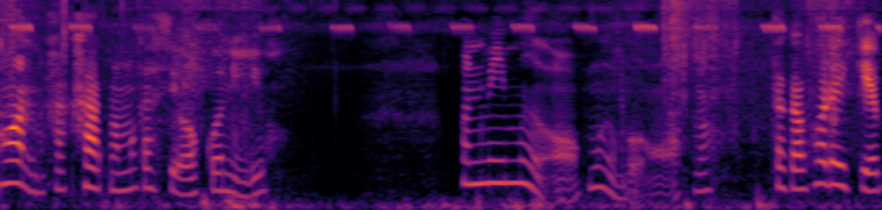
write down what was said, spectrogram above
ห่อนคักๆแล้วมันก็สิออกกว่านี้อยู่ มันมีมือออกมือบ่ออกเนาะแต่ก็พอได้เก็บ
